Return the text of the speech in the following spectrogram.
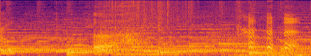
Hi.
